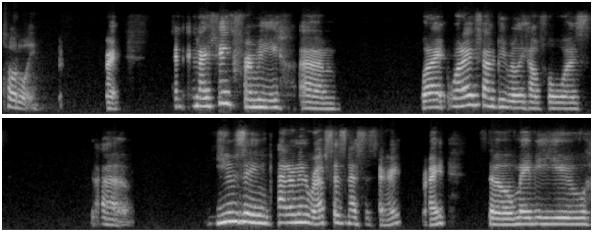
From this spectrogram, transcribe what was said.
Totally. Right. And and I think for me, um, what I what I found to be really helpful was. Uh, using pattern interrupts as necessary, right? So maybe you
